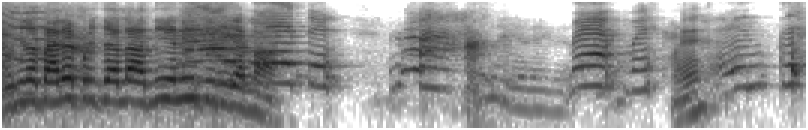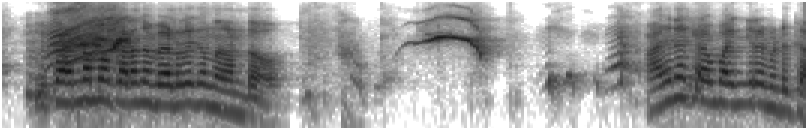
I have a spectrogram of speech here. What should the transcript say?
കുഞ്ഞിനെ തല പിടിച്ചല്ല നീ എണീറ്റിരിക്കണ ഈ കണ്ണമ്മ കിടന്ന് വെള്ളരിക്കുന്ന കണ്ടോ? അതിനൊക്കെ ഭയങ്കര മിടുക്ക.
